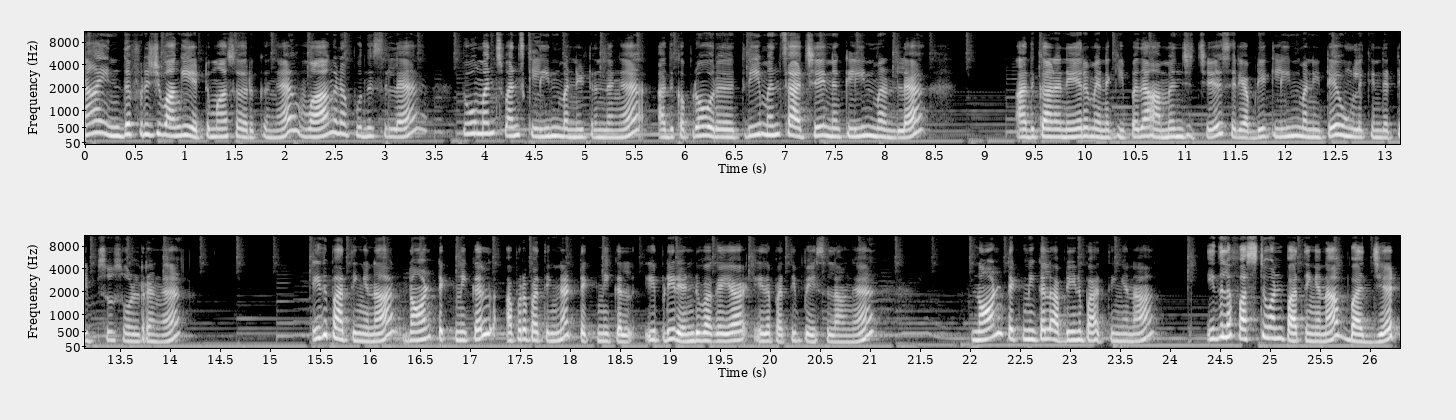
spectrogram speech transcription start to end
நான் இந்த ஃப்ரிட்ஜ் வாங்கி எட்டு மாதம் இருக்குங்க. வாங்கின புதுசில் டூ மந்த்ஸ் ஒன்ஸ் க்ளீன் பண்ணிட்டு இருந்தேங்க. அதுக்கப்புறம் ஒரு த்ரீ மந்த்ஸ் ஆச்சு இன்னும் க்ளீன் பண்ணல. அதுக்கான நேரம் எனக்கு இப்போ தான் அமைஞ்சிச்சு. சரி அப்படியே க்ளீன் பண்ணிவிட்டு உங்களுக்கு இந்த டிப்ஸும் சொல்கிறேங்க இது பார்த்தீங்கன்னா நான் டெக்னிக்கல் அப்புறம் பார்த்திங்கன்னா டெக்னிக்கல் இப்படி ரெண்டு வகையாக இதை பற்றி பேசலாங்க. நான் டெக்னிக்கல் அப்படின்னு பார்த்தீங்கன்னா இதில் ஃபஸ்ட்டு ஒன் பார்த்தீங்கன்னா பட்ஜெட்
